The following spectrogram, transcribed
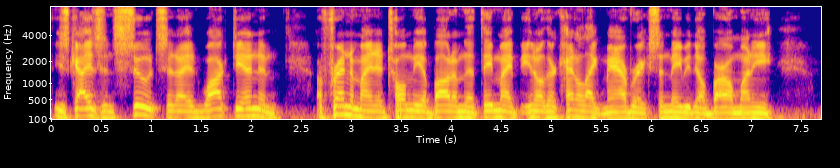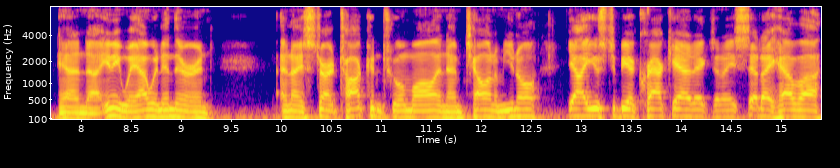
these guys in suits, and I had walked in, and a friend of mine had told me about them that they might, you know, they're kind of like mavericks, and maybe they'll borrow money. And uh, anyway, I went in there and and I start talking to them all, and I'm telling them, you know, yeah, I used to be a crack addict, and I said I have a,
